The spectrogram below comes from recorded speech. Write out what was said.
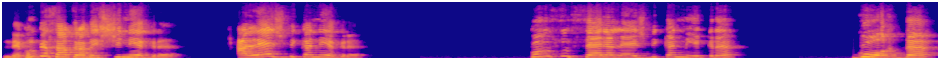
Né? Como pensar a travesti negra, a lésbica negra, como se insere a lésbica negra, gorda,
